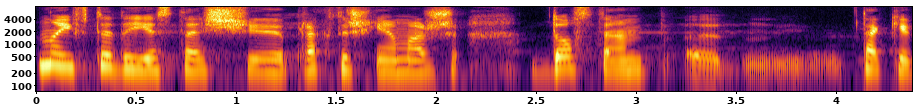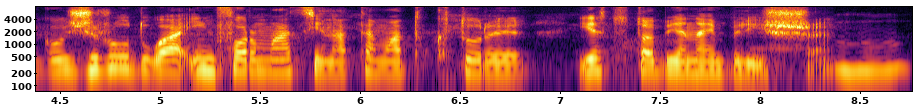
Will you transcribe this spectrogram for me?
No i wtedy jesteś, e, praktycznie masz dostęp y, takiego źródła informacji na temat, który jest tobie najbliższy. Mhm.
